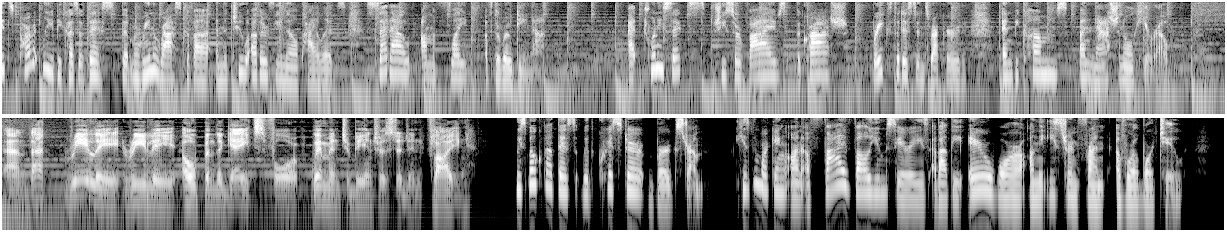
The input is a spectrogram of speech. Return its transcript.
It's partly because of this that Marina Raskova and the two other female pilots set out on the flight of the Rodina. At 26, she survives the crash, breaks the distance record, and becomes a national hero. And that really, really opened the gates for women to be interested in flying. We spoke about this with Christer Bergstrom. He's been working on a five volume series about the air war on the Eastern Front of World War II.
